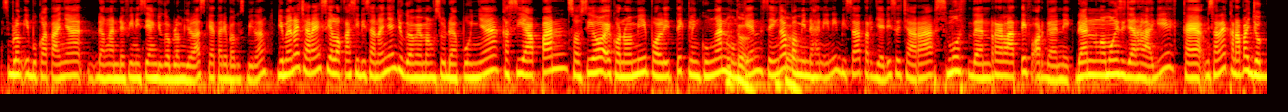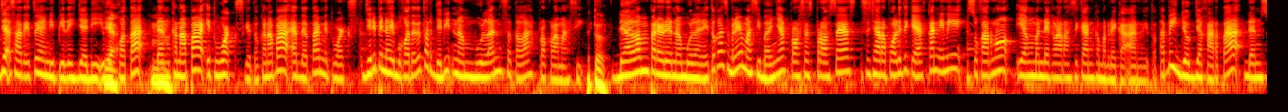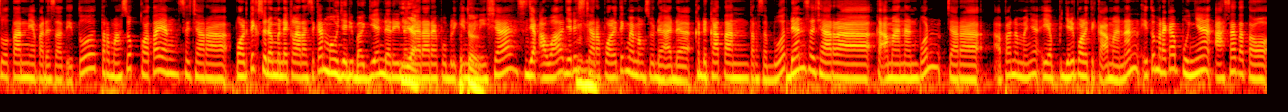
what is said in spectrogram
sebelum ibu kotanya dengan definisi yang juga belum jelas kayak tadi bagus bilang, gimana caranya si lokasi di sananya juga memang sudah punya kesiapan sosio ekonomi politik lingkungan Betul, mungkin sehingga betul. pemindahan ini bisa terjadi secara smooth dan relatif organik. Dan ngomongin sejarah lagi, kayak misalnya kenapa Jogja saat itu yang dipilih jadi ibu Iya. kota dan kenapa it works gitu. Kenapa at that time it works. Jadi pindah ibu kota itu terjadi enam bulan setelah proklamasi. betul. Dalam periode enam bulan itu kan sebenarnya masih banyak proses-proses secara politik ya. Kan ini Soekarno yang mendeklarasikan kemerdekaan gitu. Tapi Yogyakarta dan sultannya pada saat itu termasuk kota yang secara politik sudah mendeklarasikan mau jadi bagian dari Iya, negara Republik betul. Indonesia sejak awal. Jadi secara politik memang sudah ada kedekatan tersebut dan secara keamanan pun cara apa namanya ya jadi politik keamanan itu mereka punya aset atau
